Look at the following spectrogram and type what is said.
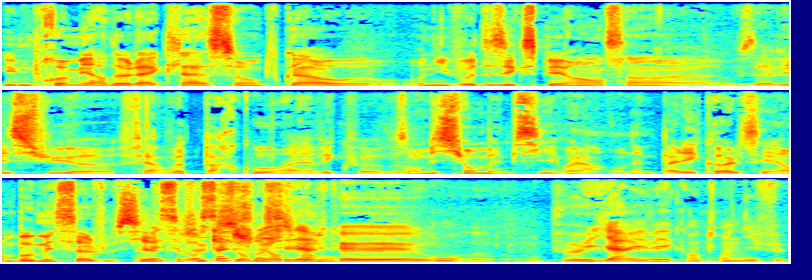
une, première de la classe, en tout cas au, niveau des expériences, hein, vous avez su euh, faire votre parcours avec vos ambitions, même si voilà, on n'aime pas l'école, c'est un beau message aussi. C'est pour ça que je considère qu'on on peut y arriver quand on, y veut,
